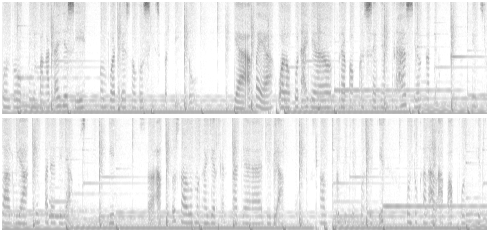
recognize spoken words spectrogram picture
untuk penyemangat aja sih membuat resolusi seperti itu. Ya apa ya walaupun hanya berapa persen yang berhasil tapi aku yakin selalu yakin pada diri aku sendiri. Aku tuh selalu mengajarkan pada diri aku untuk selalu berpikir positif untuk hal-hal apa pun gitu.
